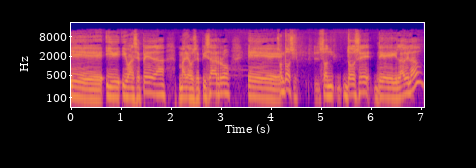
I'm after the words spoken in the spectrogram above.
eh, Iván Cepeda, María José Pizarro. Eh, son 12 son 12 de lado y lado?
